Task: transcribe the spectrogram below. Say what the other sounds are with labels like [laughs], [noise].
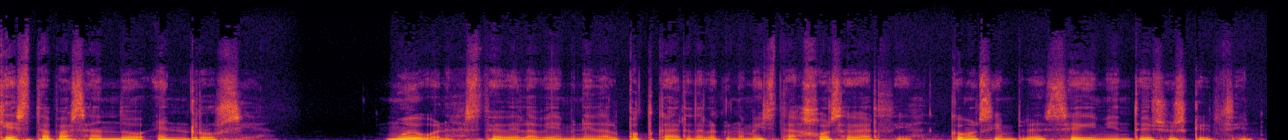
qué está pasando en Rusia. Muy buenas, te doy la bienvenida al podcast del economista José García. Como siempre, seguimiento y suscripción.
